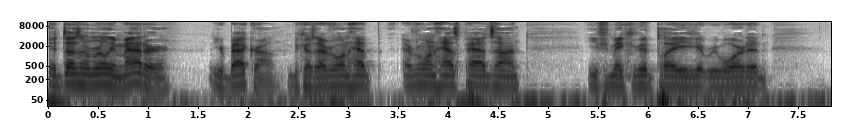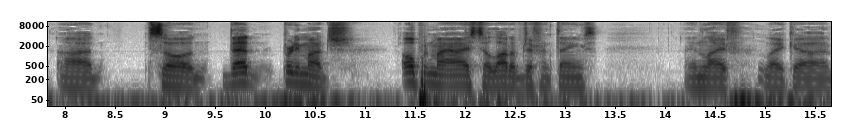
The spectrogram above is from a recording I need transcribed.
it doesn't really matter your background because everyone had everyone has pads on. If you make a good play, you get rewarded. Uh, so that pretty much opened my eyes to a lot of different things in life, like. Uh,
